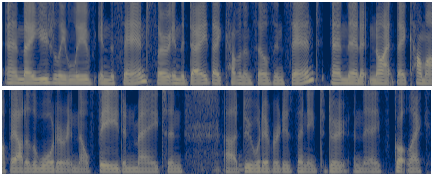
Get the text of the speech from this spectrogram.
and they usually live in the sand. So in the day they cover themselves in sand, and then at night they come up out of the water and they'll feed and mate and uh, do whatever it is they need to do. And they've got like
